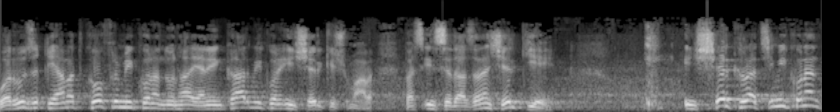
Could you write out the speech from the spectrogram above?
و روز قیامت کفر میکنند اونها یعنی انکار میکنند این شرک شما. را پس این صدا زدن شرکیه. این شرک را چی میکنند؟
